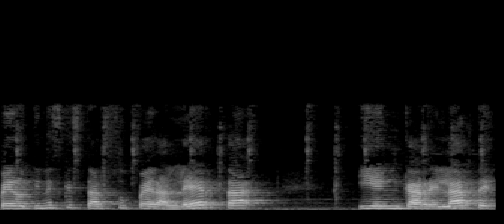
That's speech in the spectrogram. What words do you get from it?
pero tienes que estar súper alerta y encarrilarte.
